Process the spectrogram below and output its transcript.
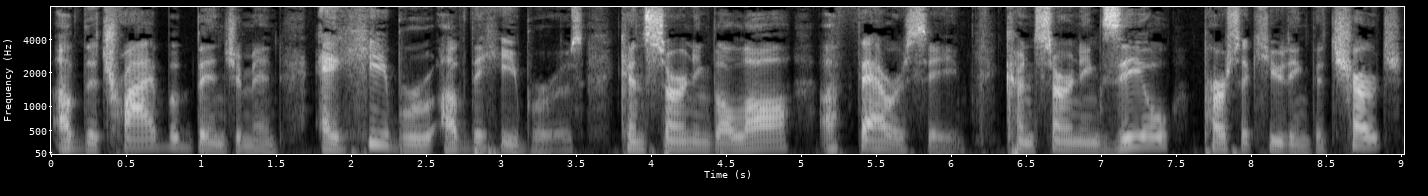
of the tribe of Benjamin, a Hebrew of the Hebrews, concerning the law, a Pharisee, concerning zeal, persecuting the church,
